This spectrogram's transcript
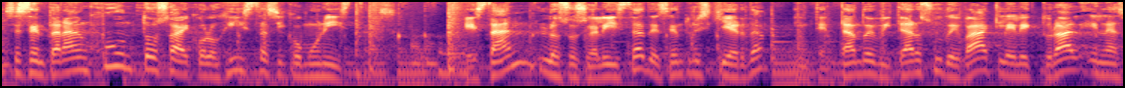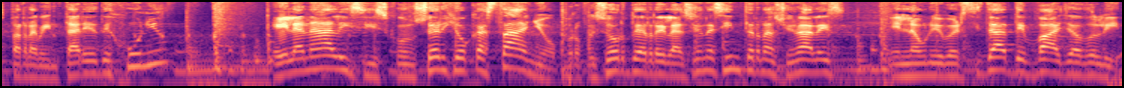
Se sentarán juntos a ecologistas y comunistas. ¿Están los socialistas de centro izquierda intentando evitar su debacle electoral en las parlamentarias de junio? El análisis con Sergio Castaño, profesor de Relaciones Internacionales en la Universidad de Valladolid.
